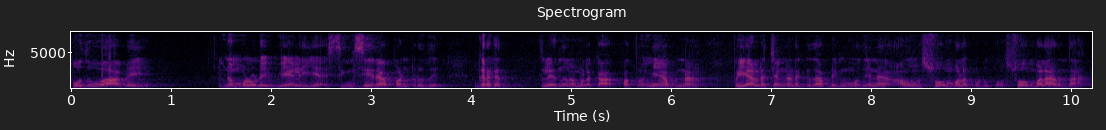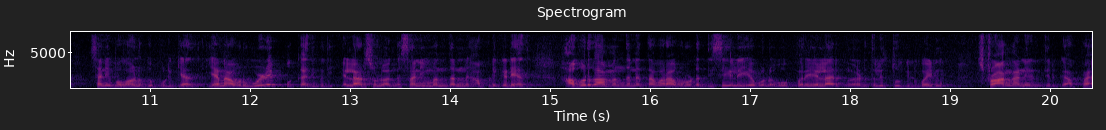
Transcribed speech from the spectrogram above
பொதுவாகவே நம்மளுடைய வேலையை சின்சியராக பண்ணுறது கிரகத்துலேருந்து நம்மளை காப்பாற்றோம். ஏன் அப்படின்னா இப்போ ஏழரச்சன் நடக்குது அப்படிங்கும்போது என்ன அவங்க சோம்பலை கொடுக்கும். சோம்பலாக இருந்தால் சனி பகவானுக்கு பிடிக்காது. ஏன்னா அவர் உழைப்புக்கு அதிபதி. எல்லாரும் சொல்லுவாங்க சனி மந்தன் அப்படி கிடையாது. அவர் தான் மந்தனை தவிர அவரோட திசையில் எவ்வளவோ பெரிய எல்லாருக்கும் இடத்துலையும் தூக்கிட்டு போய் ஸ்ட்ராங்காக நிறுத்தியிருக்கு. அப்போ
